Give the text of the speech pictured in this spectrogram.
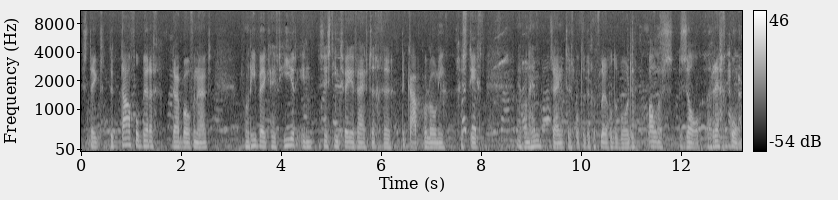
steekt de Tafelberg daar bovenuit. Van Riebeek heeft hier in 1652 uh, de Kaapkolonie gesticht. En van hem zijn tenslotte de gevleugelde woorden... alles zal recht komen.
